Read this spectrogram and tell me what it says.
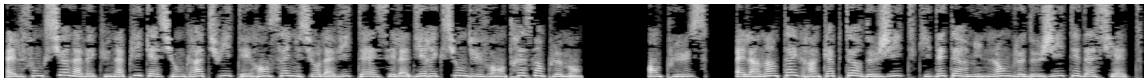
Elle fonctionne avec une application gratuite et renseigne sur la vitesse et la direction du vent très simplement. En plus, elle en intègre un capteur de gîte qui détermine l'angle de gîte et d'assiette.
